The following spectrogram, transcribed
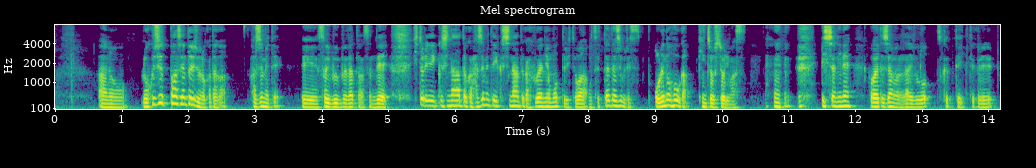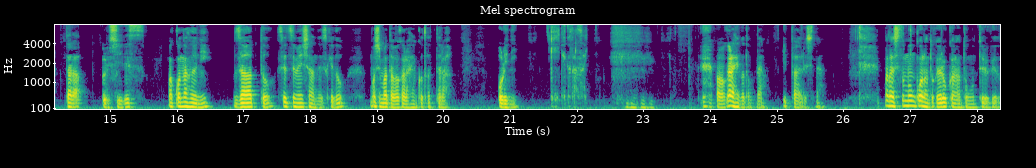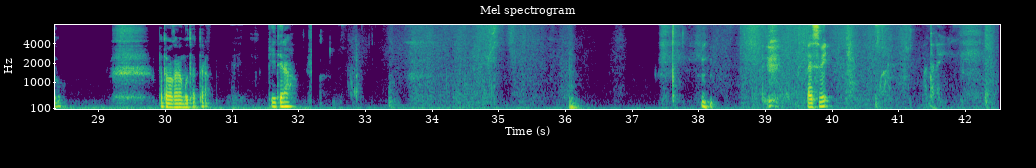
あの、60%以上の方が初めて、えーそういう部分になってますんで、一人で行くしなとか、初めて行くしなとか不安に思ってる人は、もう絶対大丈夫です。俺の方が緊張しております。一緒にね、ホワイトジャムのライブを作っていってくれたら嬉しいです。まあ、こんな風に、ざーっと説明したんですけど、もしまた分からへんことあったら、俺に。ま あ、分からへんこともな、いっぱいあるしな。また質問コーナーとかやろうかなと思ってるけど、また分からんことあったら、聞いてな。おやすみ。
